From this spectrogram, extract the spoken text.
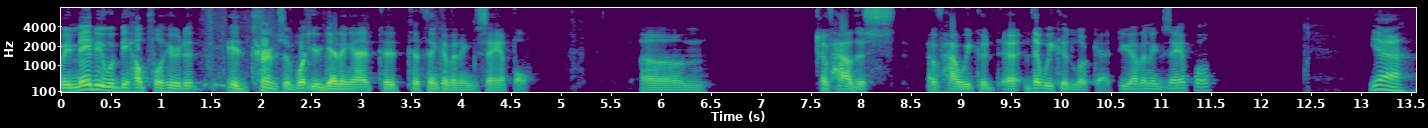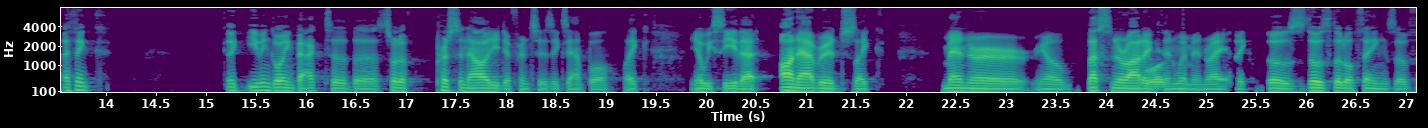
I mean, maybe it would be helpful here to, in terms of what you're getting at, to to think of an example um, of how this of how we could uh, that we could look at. Do you have an example? Yeah, I think like even going back to the sort of personality differences example, like you know we see that on average, like men are you know less neurotic or, than women, right? Like those those little things of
